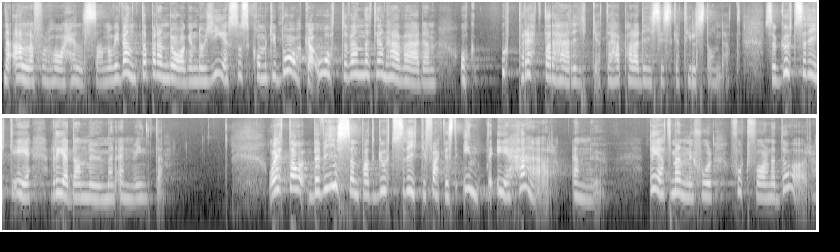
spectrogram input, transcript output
När alla får ha hälsan och vi väntar på den dagen då Jesus kommer tillbaka, återvänder till den här världen och upprätta det här riket, det här paradisiska tillståndet. Så Guds rike är redan nu men ännu inte. Och ett av bevisen på att Guds rike faktiskt inte är här ännu, det är att människor fortfarande dör.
